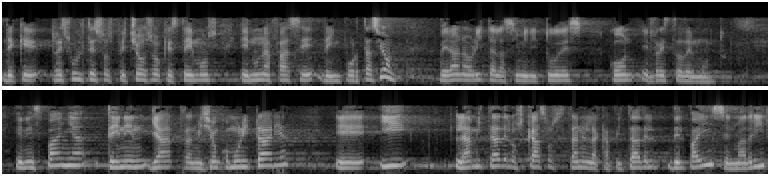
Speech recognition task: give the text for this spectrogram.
de que resulte sospechoso que estemos en una fase de importación. Verán ahorita las similitudes con el resto del mundo. En España tienen ya transmisión comunitaria eh, y la mitad de los casos están en la capital del, país, en Madrid,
